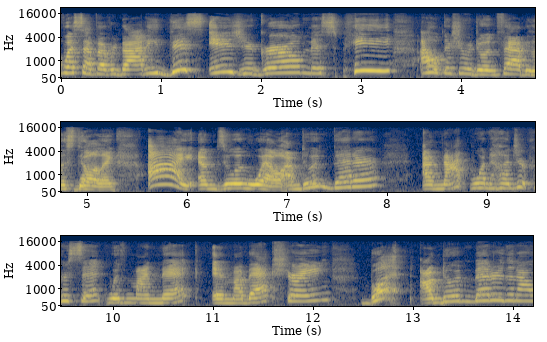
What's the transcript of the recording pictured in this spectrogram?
what's up, everybody? This is your girl, Miss P. I hope that you are doing fabulous, darling. I am doing well. I'm doing better. I'm not 100% with my neck and my back strain, but I'm doing better than I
